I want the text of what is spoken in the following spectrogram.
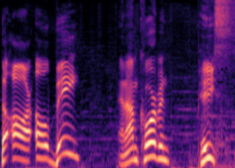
The ROB. And I'm Corbin. Peace.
